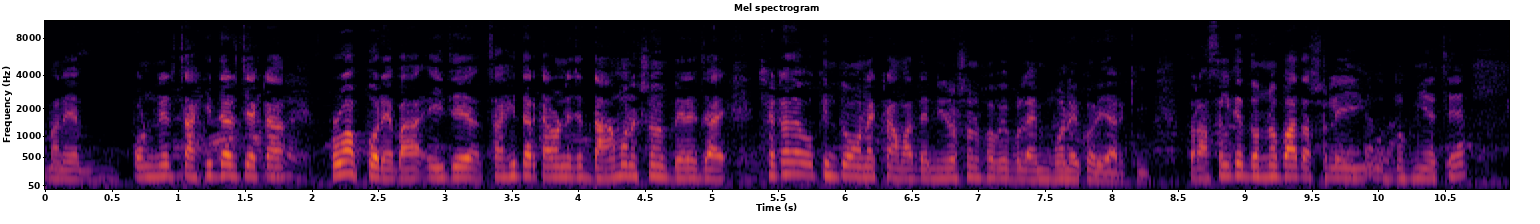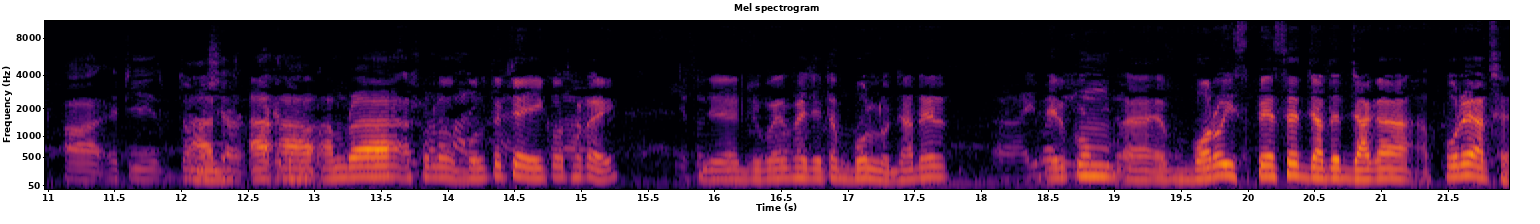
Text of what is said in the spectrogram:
মানে পণ্যের চাহিদার যে একটা প্রভাব পড়ে বা এই যে চাহিদার কারণে যে দাম অনেক সময় বেড়ে যায় সেটাও কিন্তু অনেকটা আমাদের নিরসন হবে বলে আমি মনে করি আর কি তো রাসেলকে ধন্যবাদ আসলে এই উদ্যোগ নিয়েছে এটি। আমরা আসলে বলতে চাই এই কথাটাই যে জুবাইর ভাই যেটা বলল যাদের এরকম বড় স্পেসের যাদের জায়গা পড়ে আছে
